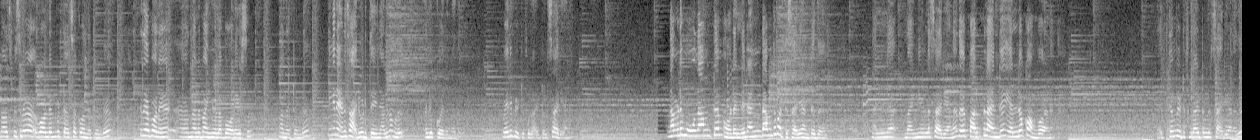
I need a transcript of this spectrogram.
ബ്ലൗസ് പീസിൽ ഗോൾഡൻ ബുട്ടേഴ്സൊക്കെ വന്നിട്ടുണ്ട്. ഇതേപോലെ നല്ല ഭംഗിയുള്ള ബോർഡേഴ്സും വന്നിട്ടുണ്ട്. ഇങ്ങനെയാണ് സാരി കൊടുത്തു കഴിഞ്ഞാൽ നമ്മൾ ലുക്ക് വരുന്നത്. വെരി ബ്യൂട്ടിഫുൾ ആയിട്ടുള്ള സാരിയാണ്. നമ്മുടെ മൂന്നാമത്തെ മോഡലിൽ രണ്ടാമത്തെ പട്ട് സാരിയാണ് ഇത്. നല്ല ഭംഗിയുള്ള സാരിയാണ്. ഇത് പർപ്പിൾ ആൻഡ് യെല്ലോ കോംബോ ആണ്. ഏറ്റവും ബ്യൂട്ടിഫുൾ ആയിട്ടുള്ളൊരു സാരിയാണിത്.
